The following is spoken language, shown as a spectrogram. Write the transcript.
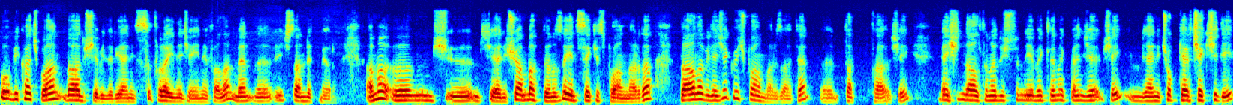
bu birkaç puan daha düşebilir. Yani sıfıra ineceğini falan ben hiç zannetmiyorum. Ama yani şu an baktığınızda 7-8 puanlarda dağılabilecek 3 puan var zaten. Ta, ta şey 5'in de altına düşsün diye beklemek bence şey yani çok gerçekçi değil.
